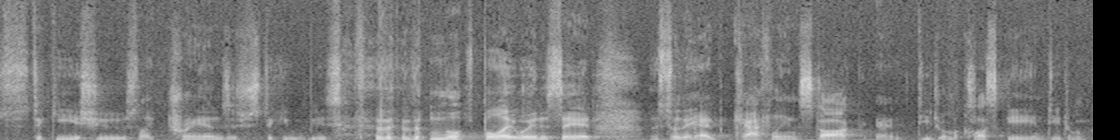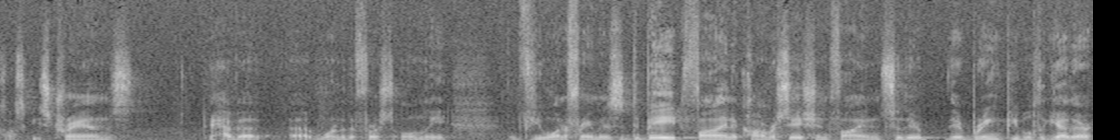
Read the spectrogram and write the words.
sticky issues like trans issues. Sticky would be the most polite way to say it. So they had Kathleen Stock and Deirdre McCloskey, and Deirdre McCloskey's trans. Have a uh, one of the first only. If you want to frame it as a debate, fine. A conversation, fine. And so they're they're bringing people together.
